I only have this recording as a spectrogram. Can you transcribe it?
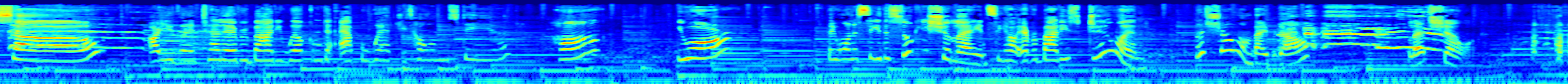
So, are you going to tell everybody welcome to Appalachia's homestead? Huh? You are? They want to see the Silkie Chalet and see how everybody's doing. Let's show them, baby doll. Let's show them.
